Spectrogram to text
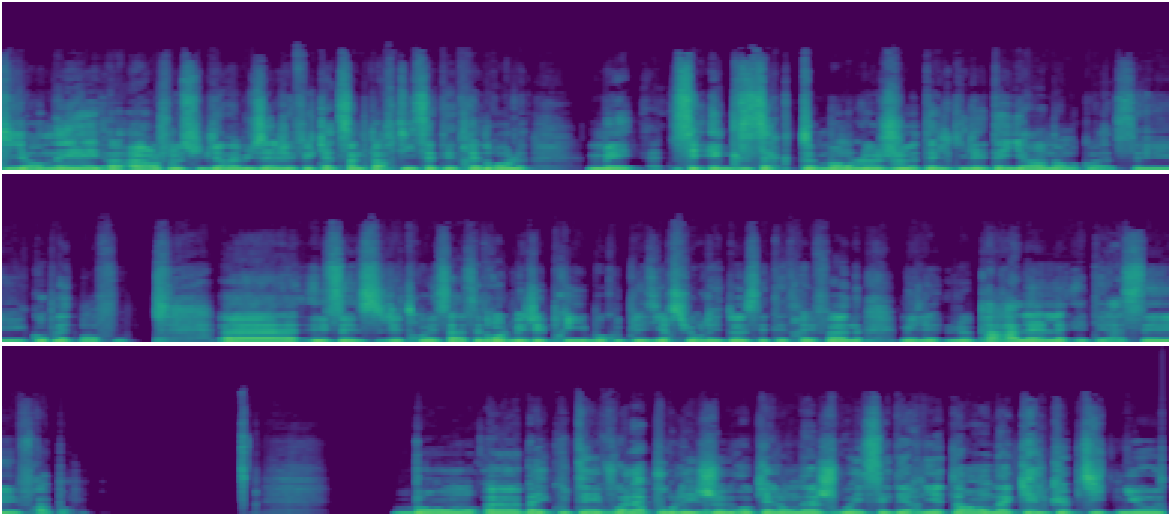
qui en est... euh, Alors, je me suis bien amusé, j'ai fait 4-5 parties, c'était très drôle, mais c'est exactement le jeu tel qu'il était il y a un an, quoi. C'est complètement fou. Euh, et j'ai trouvé ça assez drôle, mais j'ai pris beaucoup de plaisir sur les deux, c'était très fun, mais le parallèle était assez frappant. Bon, euh, bah écoutez, voilà pour les jeux auxquels on a joué ces derniers temps. On a quelques petites news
